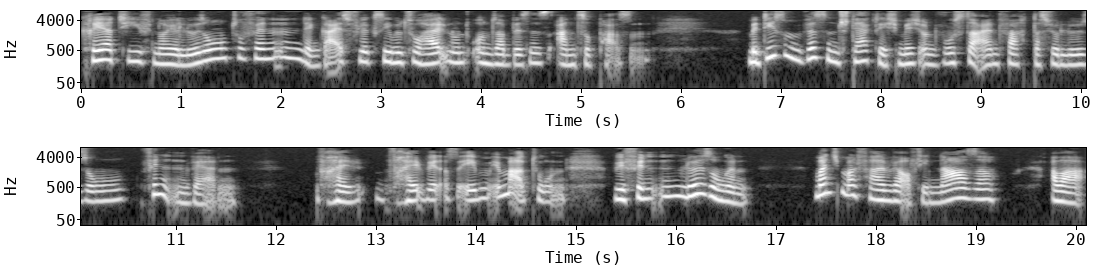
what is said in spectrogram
kreativ neue Lösungen zu finden, den Geist flexibel zu halten und unser Business anzupassen. Mit diesem Wissen stärkte ich mich und wusste einfach, dass wir Lösungen finden werden weil, weil wir das eben immer tun. Wir finden Lösungen. Manchmal fallen wir auf die Nase, aber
